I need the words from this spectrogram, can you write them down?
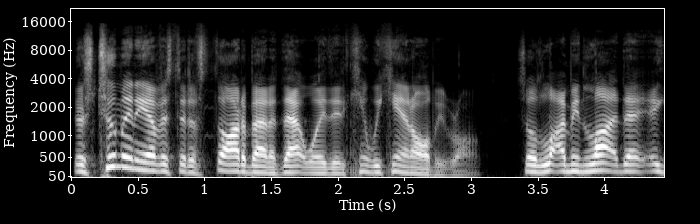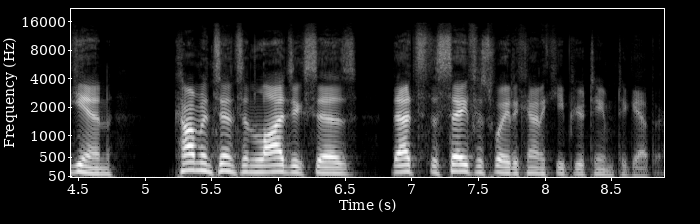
there's too many of us that have thought about it that way that can't, we can't all be wrong. So I mean, lo- that, again, common sense and logic says that's the safest way to kind of keep your team together.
